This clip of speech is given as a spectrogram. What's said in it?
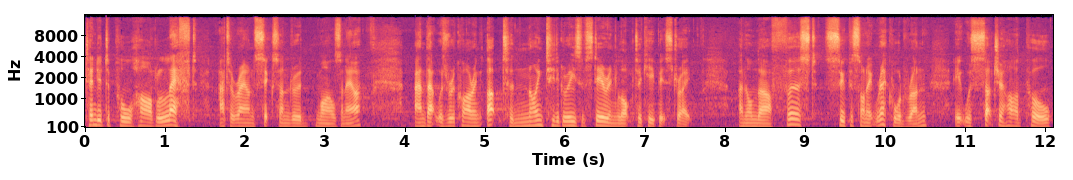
tended to pull hard left at around 600 miles an hour, and that was requiring up to 90 degrees of steering lock to keep it straight. And on our first supersonic record run, it was such a hard pull,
